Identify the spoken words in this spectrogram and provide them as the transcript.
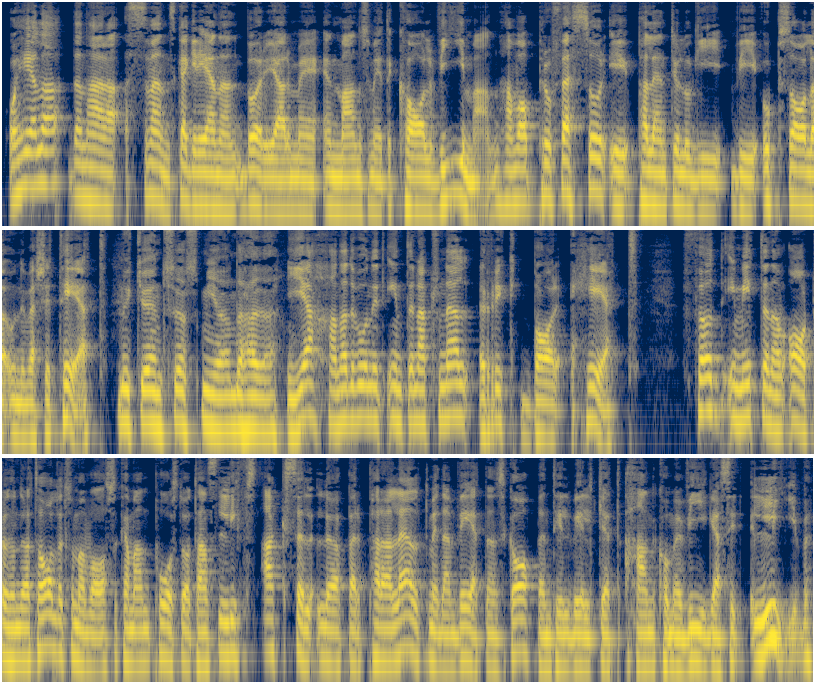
Och hela den här svenska grenen börjar med en man som heter Carl Wiman. Han var professor i paleontologi vid Uppsala universitet. Mycket entusiasmerande herre. Ja, han hade vunnit internationell ryktbarhet. Född i mitten av 1800-talet som han var så kan man påstå att hans livsaxel löper parallellt med den vetenskapen till vilket han kommer viga sitt liv.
